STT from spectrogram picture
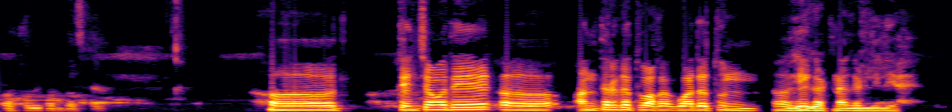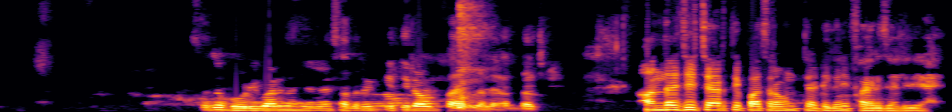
प्राथमिक अंदाज काय? त्यांच्यामध्ये अंतर्गत वादातून ही घटना घडलेली आहे. जो गोळीबार झालेला आहे साधारण किती राऊंड फायर झाले अंदाजे? अंदाजे चार ते पाच राऊंड त्या ठिकाणी फायर झालेले आहेत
